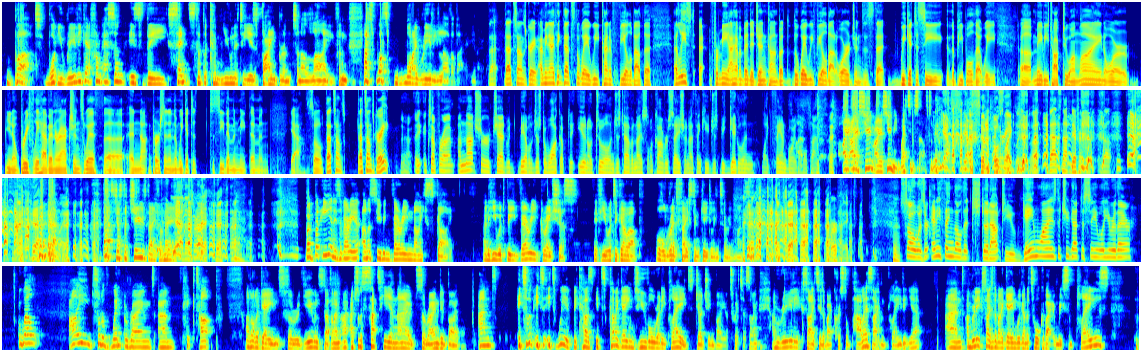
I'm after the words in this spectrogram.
But what you really get from Essen is the sense that the community is vibrant and alive, and that's what's what I really love about it. You know, that that sounds great. I mean, I think that's the way we kind of feel about the. At least uh, for me, I haven't been to Gen Con, but the way we feel about Origins is that we get to see the people that we uh, maybe talk to online or you know briefly have interactions with, uh, and not in person, and then we get to to see them and meet them, and yeah. So that sounds that sounds great. Yeah, except for I'm, I'm not sure Chad would be able to just to walk up to Ian O'Toole and just have a nice little conversation. I think he'd just be giggling like fanboy the whole time. I, I assume I assume he'd wet himself to me. yes, yes. Most likely. Well, that's not different. Well, anyway, That's just a Tuesday for me. yeah, that's right. But but Ian is a very unassuming, very nice guy, and he would be very gracious if you were to go up all red faced and giggling to him. I'm sure. Perfect. So, was there anything though that stood out to you game wise that you got to see while you were there? Well, I sort of went around and picked up a lot of games for review and stuff, and I'm I'm sort of sat here now, surrounded by them, and it's sort of it's it's weird because it's kind of games you've already played, judging by your Twitter. So I'm I'm really excited about Crystal Palace. I haven't played it yet, and I'm really excited about a game we're going to talk about in recent plays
